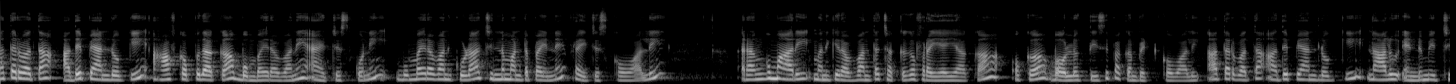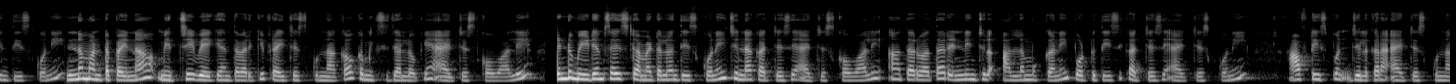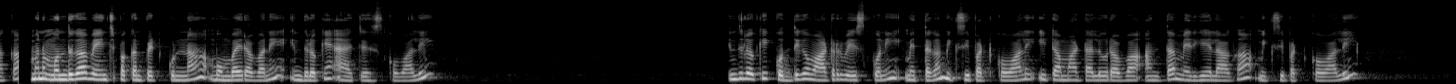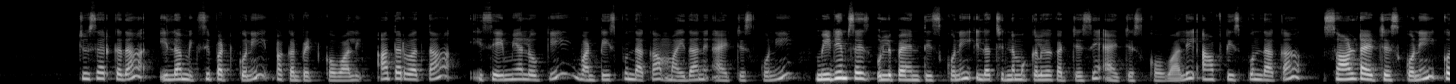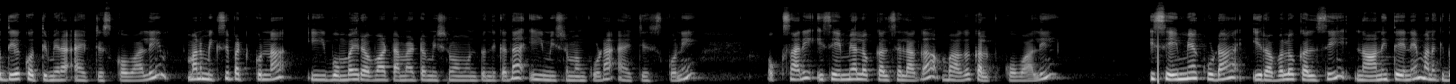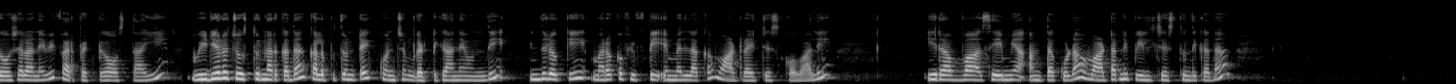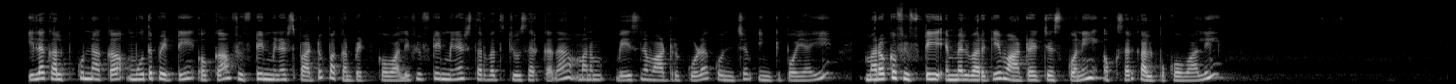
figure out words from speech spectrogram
ఆ తర్వాత అదే ప్యాన్లోకి హాఫ్ కప్పు దాకా బొంబాయి రవ్వని యాడ్ చేసుకొని బొంబాయి రవ్వని కూడా చిన్న మంట పైనే ఫ్రై చేసుకోవాలి. రంగు మారి మనకి రవ్వ అంతా చక్కగా ఫ్రై అయ్యాక ఒక బౌల్లోకి తీసి పక్కన పెట్టుకోవాలి. ఆ తర్వాత అదే ప్యాన్లోకి నాలుగు ఎండుమిర్చిని తీసుకొని చిన్న మంట పైన మిర్చి వేగేంత వరకు ఫ్రై చేసుకున్నాక ఒక మిక్సీ జార్లోకి యాడ్ చేసుకోవాలి. రెండు మీడియం సైజ్ టమాటాలను తీసుకొని చిన్న కట్ చేసి యాడ్ చేసుకోవాలి. ఆ తర్వాత రెండించుల అల్లం ముక్కని పొట్టు తీసి కట్ చేసి యాడ్ చేసుకొని హాఫ్ టీ స్పూన్ జీలకర్ర యాడ్ చేసుకున్నాక మనం ముందుగా వేయించి పక్కన పెట్టుకున్న బొంబాయి రవ్వని ఇందులోకి యాడ్ చేసుకోవాలి. ఇందులోకి కొద్దిగా వాటర్ వేసుకొని మెత్తగా మిక్సీ పట్టుకోవాలి. ఈ టమాటాలు రవ్వ అంతా మెరిగేలాగా మిక్సీ పట్టుకోవాలి. చూసారు కదా? ఇలా మిక్సీ పట్టుకొని పక్కన పెట్టుకోవాలి. ఆ తర్వాత ఈ సేమియాలోకి వన్ టీ స్పూన్ దాకా మైదాని యాడ్ చేసుకొని మీడియం సైజ్ ఉల్లిపాయను తీసుకొని ఇలా చిన్న ముక్కలుగా కట్ చేసి యాడ్ చేసుకోవాలి. హాఫ్ టీ స్పూన్ దాకా సాల్ట్ యాడ్ చేసుకొని కొద్దిగా కొత్తిమీర యాడ్ చేసుకోవాలి. మనం మిక్సీ పట్టుకున్న ఈ బొంబాయి రవ్వ టమాటో మిశ్రమం ఉంటుంది కదా? ఈ మిశ్రమం కూడా యాడ్ చేసుకొని ఒకసారి ఈ సేమియాలో కలిసేలాగా బాగా కలుపుకోవాలి. ఈ సేమియా కూడా ఈ రవ్వలో కలిసి నానితేనే మనకి దోశలు అనేవి పర్ఫెక్ట్గా వస్తాయి. వీడియోలో చూస్తున్నారు కదా కలుపుతుంటే కొంచెం గట్టిగానే ఉంది. ఇందులోకి మరొక ఫిఫ్టీ ఎంఎల్ దాకా వాటర్ యాడ్ చేసుకోవాలి. ఈ రవ్వ సేమియా అంతా కూడా వాటర్ని పీల్చేస్తుంది కదా ఇలా కలుపుకున్నాక మూత పెట్టి ఒక ఫిఫ్టీన్ మినిట్స్ పాటు పక్కన పెట్టుకోవాలి. ఫిఫ్టీన్ మినిట్స్ తర్వాత చూసారు కదా మనం వేసిన వాటర్ కూడా కొంచెం ఇంకిపోయాయి. మరొక ఫిఫ్టీ ఎంఎల్ వరకు వాటర్ యాడ్ చేసుకొని ఒకసారి కలుపుకోవాలి.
